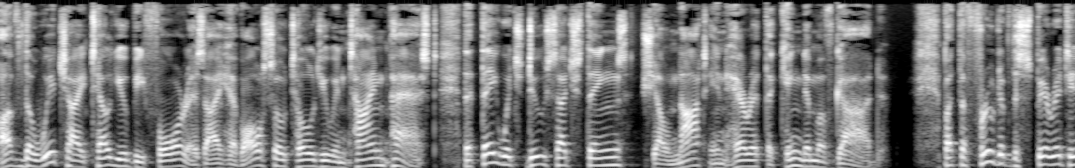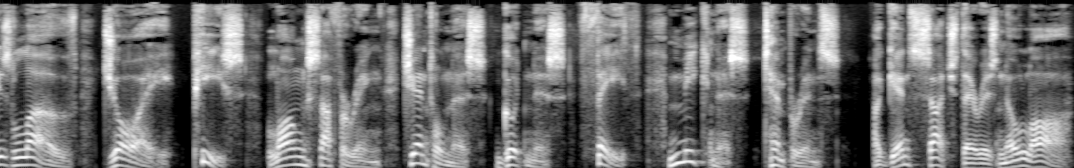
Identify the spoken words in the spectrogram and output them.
Of the which I tell you before, as I have also told you in time past, that they which do such things shall not inherit the kingdom of God. But the fruit of the Spirit is love, joy, peace, long suffering, gentleness, goodness, faith, meekness, temperance. Against such there is no law.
